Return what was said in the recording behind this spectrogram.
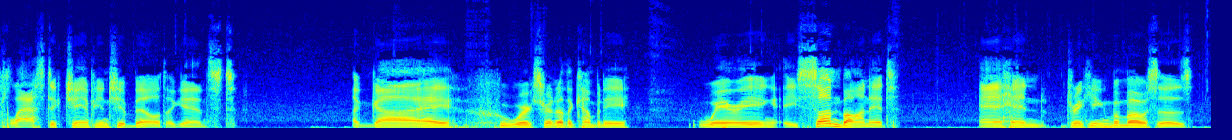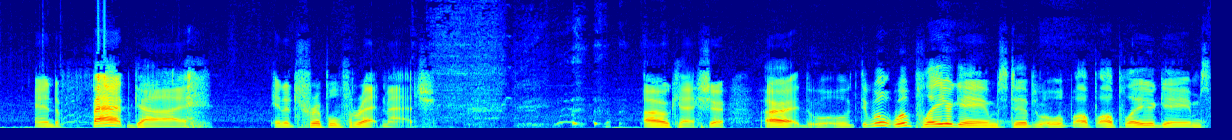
plastic championship belt against a guy who works for another company wearing a sunbonnet and drinking mimosas and a fat guy in a triple threat match. Okay, sure. All right, we'll we'll, play your games, Tibbs. We'll, I'll I'll play your games,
